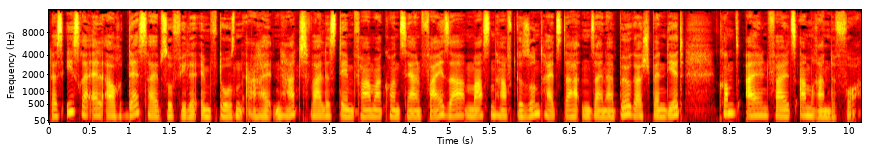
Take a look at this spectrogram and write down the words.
dass Israel auch deshalb so viele Impfdosen erhalten hat, weil es dem Pharmakonzern Pfizer massenhaft Gesundheitsdaten seiner Bürger spendiert, kommt allenfalls am Rande vor.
